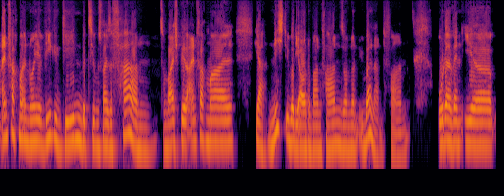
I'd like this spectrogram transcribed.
einfach mal neue Wege gehen beziehungsweise fahren. Zum Beispiel einfach mal, ja, nicht über die Autobahn fahren, sondern über Land fahren. Oder wenn ihr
